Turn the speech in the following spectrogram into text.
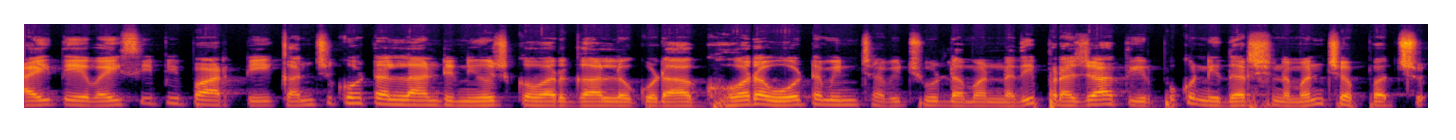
అయితే వైసీపీ పార్టీ కంచుకోటల్ లాంటి నియోజకవర్గాల్లో కూడా ఘోర ఓటమిని చవిచూడడం అన్నది ప్రజా తీర్పుకు నిదర్శనమని చెప్పొచ్చు.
